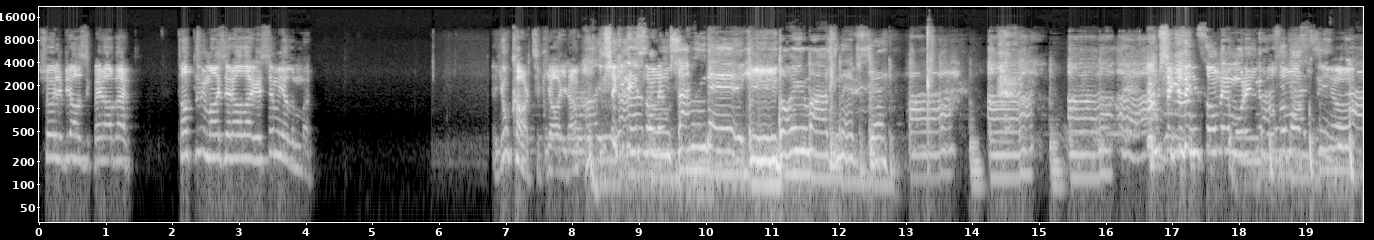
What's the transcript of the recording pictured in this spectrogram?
Şöyle birazcık beraber tatlı bir maceralar yaşamayalım mı? E, Yok artık ya İrem. Bu şekilde insanların sendeki doymaz nefse ah, ah, ah, ah. bu şekilde insanların moralini bozamazsın ya.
